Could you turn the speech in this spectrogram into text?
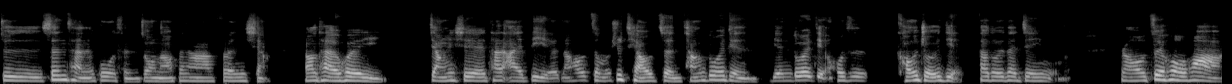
就是生产的过程中，然后跟他分享，然后他也会讲一些他的 idea，然后怎么去调整，糖多一点，盐多一点，或是。烤久一点，他都会再建议我们。然后最后的话，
